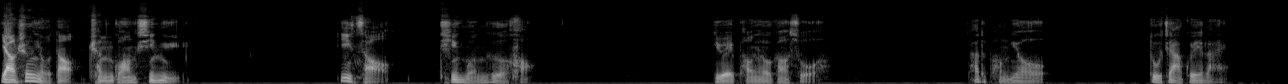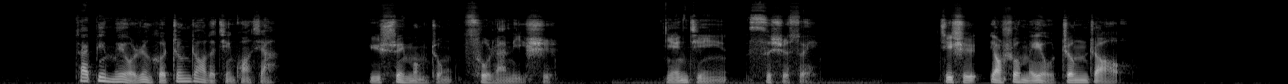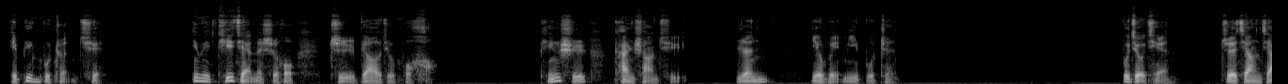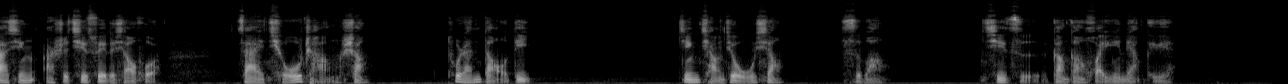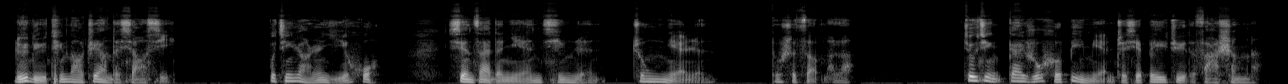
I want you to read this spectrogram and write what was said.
养生有道，晨光心语。一早听闻噩耗，一位朋友告诉我，他的朋友度假归来，在并没有任何征兆的情况下，于睡梦中猝然离世，年仅四十岁。其实要说没有征兆，也并不准确，因为体检的时候指标就不好。平时看上去，人也萎靡不振。不久前，浙江嘉兴二十七岁的小伙在球场上突然倒地，经抢救无效死亡。妻子刚刚怀孕两个月。屡屡听到这样的消息，不禁让人疑惑：现在的年轻人、中年人都是怎么了？究竟该如何避免这些悲剧的发生呢？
